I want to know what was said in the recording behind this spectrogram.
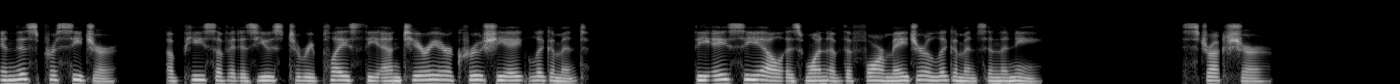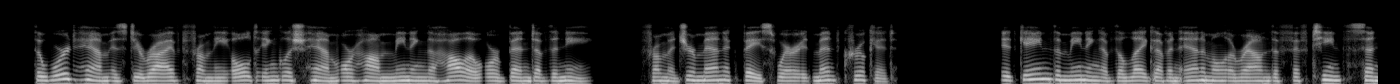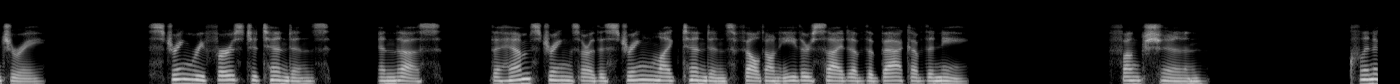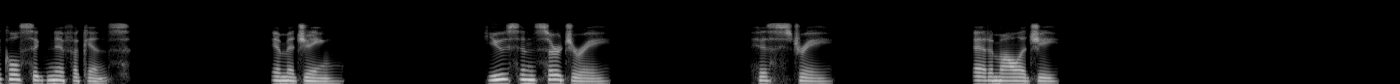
In this procedure, a piece of it is used to replace the anterior cruciate ligament. The ACL is one of the four major ligaments in the knee. Structure The word ham is derived from the Old English ham or ham meaning the hollow or bend of the knee, from a Germanic base where it meant crooked. It gained the meaning of the leg of an animal around the 15th century. String refers to tendons, and thus, the hamstrings are the string-like tendons felt on either side of the back of the knee. Function. Clinical significance. Imaging. Use in surgery. History. Etymology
